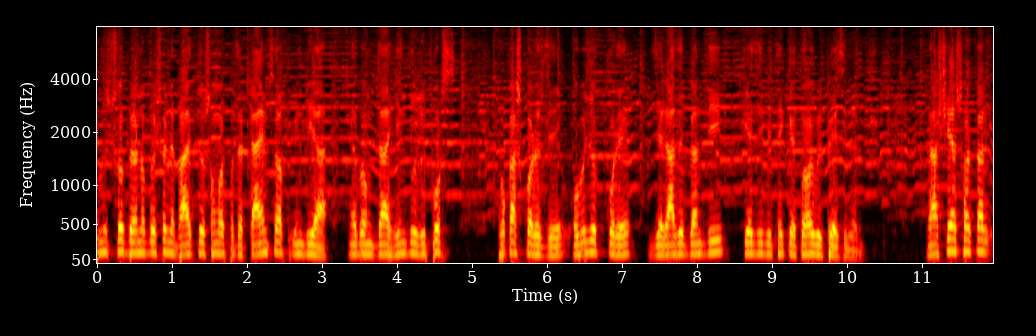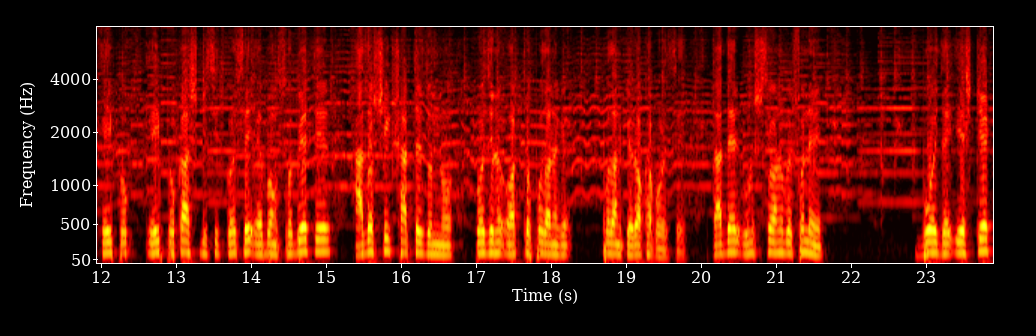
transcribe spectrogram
উনিশশো বিরানব্বই সালে ভারতীয় সংবাদপত্র টাইমস অফ ইন্ডিয়া এবং দ্য হিন্দু রিপোর্টস প্রকাশ করে যে, অভিযোগ করে যে রাজীব গান্ধী কেজিবি থেকে তহবিল পেয়েছিলেন। রাশিয়া সরকার এই এই প্রকাশ নিশ্চিত করেছে এবং সোভিয়েতের আদর্শিক স্বার্থের জন্য প্রয়োজনীয় অর্থ প্রদানকে প্রদানকে রক্ষা করেছে। তাদের উনিশশো চুরানব্বই সনে বই the estate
